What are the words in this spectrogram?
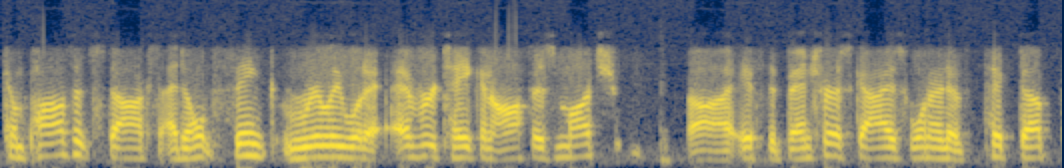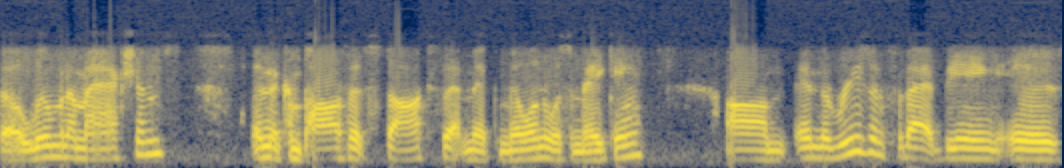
composite stocks, I don't think really would have ever taken off as much uh, if the Benchrest guys wouldn't have picked up the aluminum actions and the composite stocks that McMillan was making. Um, and the reason for that being is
